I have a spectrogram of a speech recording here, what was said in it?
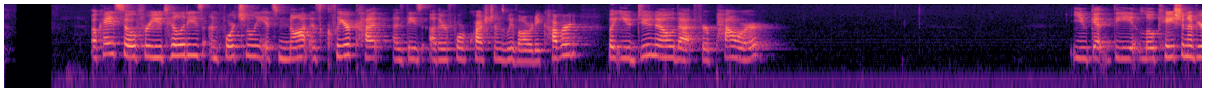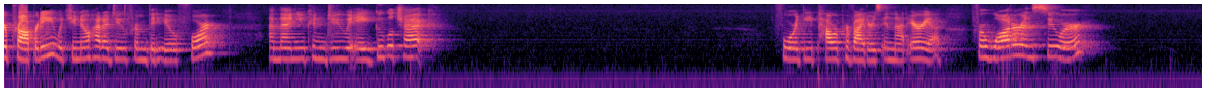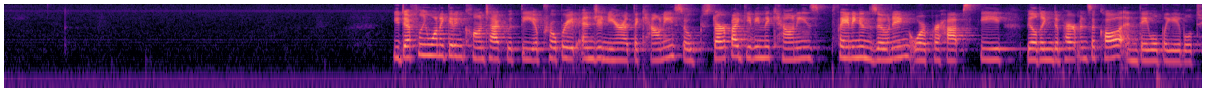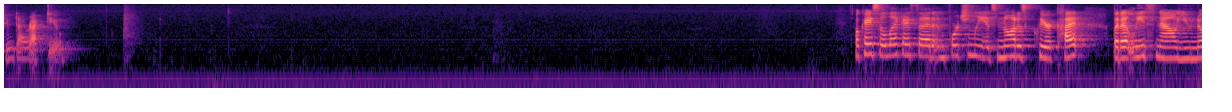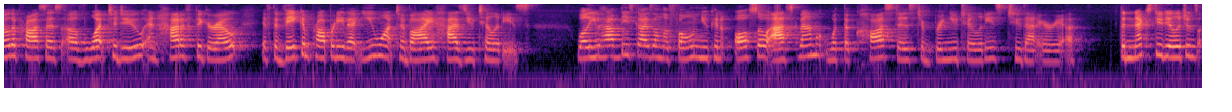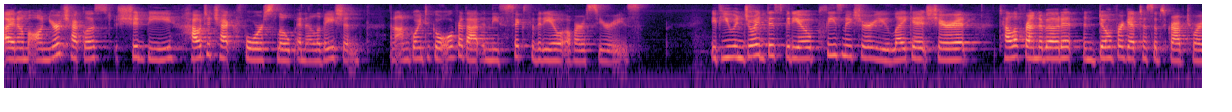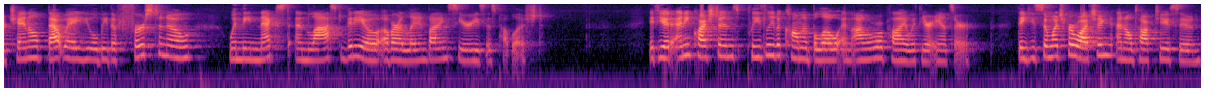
Okay, so for utilities, unfortunately, it's not as clear cut as these other four questions we've already covered, but you do know that for power, you get the location of your property, which you know how to do from video four and then you can do a Google check for the power providers in that area. For water and sewer, You definitely want to get in contact with the appropriate engineer at the county. So start by giving the county's planning and zoning or perhaps the building departments a call and they will be able to direct you. Okay, so like I said, unfortunately it's not as clear cut, but at least now you know the process of what to do and how to figure out if the vacant property that you want to buy has utilities. While you have these guys on the phone, you can also ask them what the cost is to bring utilities to that area. The next due diligence item on your checklist should be how to check for slope and elevation. And I'm going to go over that in the sixth video of our series. If you enjoyed this video, please make sure you like it, share it, tell a friend about it, and don't forget to subscribe to our channel. That way you will be the first to know when the next and last video of our land buying series is published. If you had any questions, please leave a comment below and I will reply with your answer. Thank you so much for watching, and I'll talk to you soon.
